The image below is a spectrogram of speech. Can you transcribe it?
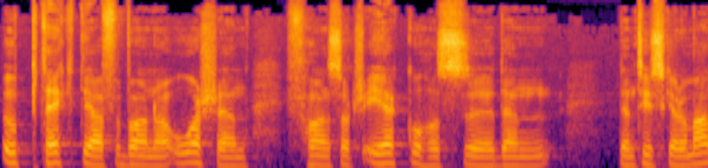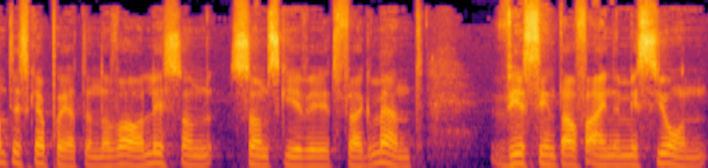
upptäckte jag för bara några år sedan har en sorts eko hos eh, den, den tyska romantiska poeten Novalis som, som skriver i ett fragment Wir sind auf eine Mission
